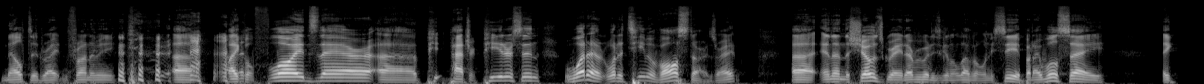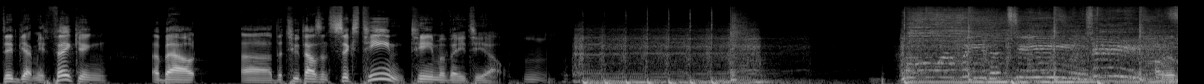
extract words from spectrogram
melted right in front of me. uh, Michael Floyd's there. Uh, P- Patrick Peterson. What a what a team of all stars, right? Uh, and then the show's great. Everybody's gonna love it when you see it. But I will say, it did get me thinking about uh, the 2016 team of ATL. Of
